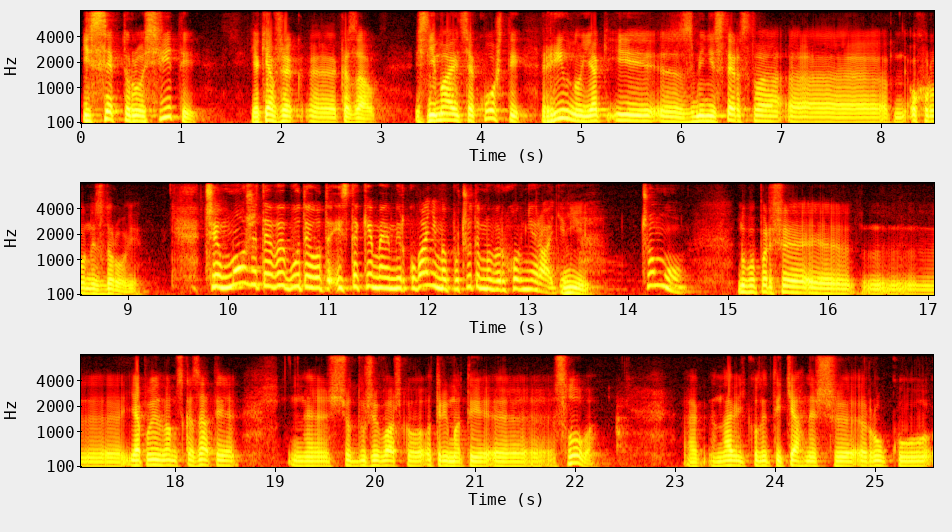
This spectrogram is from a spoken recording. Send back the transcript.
із сектору освіти, як я вже е, казав, знімаються кошти рівно як і е, з Міністерства е, охорони здоров'я. Чи можете ви бути от із такими міркуваннями почутими в Верховній Раді? Ні. Чому? Ну, по-перше, е, е, я повинен вам сказати, е, що дуже важко отримати е, слово. Е, Навіть коли ти тягнеш руку,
